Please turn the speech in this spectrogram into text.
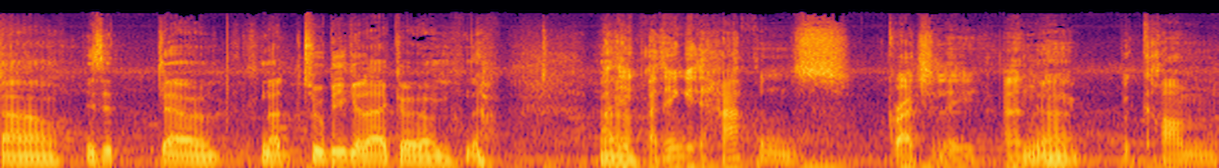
Uh, is it uh, not too big like? Um, I think I think it happens gradually, and Yeah. you become.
